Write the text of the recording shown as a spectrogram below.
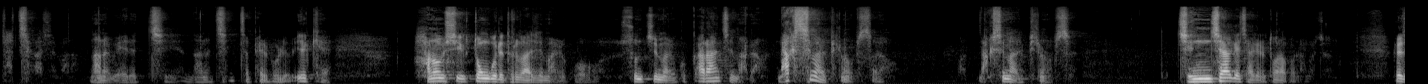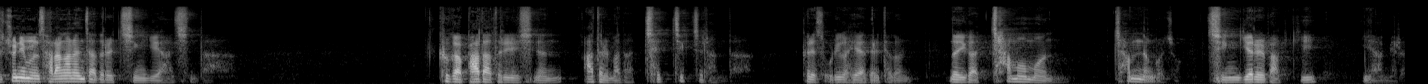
자책하지 마라. 나는 왜 이랬지? 나는 진짜 별 볼일 이렇게 한없이 동굴에 들어가지 말고 숨지 말고 깔아앉지 마라. 낙심할 필요는 없어요. 낙심할 필요는 없어요. 진지하게 자기를 돌아보는 거죠. 그래서 주님은 사랑하는 자들을 징계하신다. 그가 받아들이시는 아들마다 채찍질한다. 그래서 우리가 해야 될 태도는 너희가 참으면 참는 거죠. 징계를 받기 위함이라.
